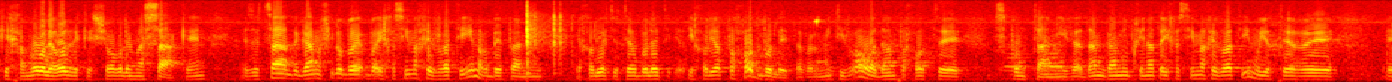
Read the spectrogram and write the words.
כחמור לעול וכשור למסע, כן? איזה צד, גם אפילו ב- ביחסים החברתיים הרבה פעמים יכול להיות יותר בולט, יכול להיות פחות בולט, אבל מטבעו הוא אדם פחות אה, ספונטני, ואדם גם מבחינת היחסים החברתיים הוא יותר אה, אה,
